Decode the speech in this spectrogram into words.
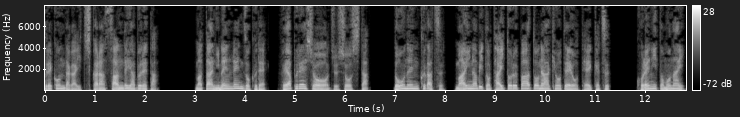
連れ込んだが1から3で敗れた。また2年連続で、フェアプレー賞を受賞した。同年9月、マイナビとタイトルパートナー協定を締結。これに伴い、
